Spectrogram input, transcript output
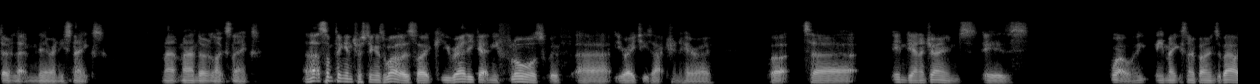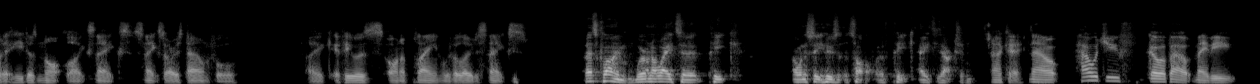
don't let him near any snakes. Man, man don't like snakes. And that's something interesting as well, is like you rarely get any flaws with uh, your 80s action hero. But uh, Indiana Jones is, well, he, he makes no bones about it. He does not like snakes. Snakes are his downfall. Like, if he was on a plane with a load of snakes. Let's climb. We're on our way to peak. I want to see who's at the top of peak 80s action. Okay. Now, how would you f- go about maybe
